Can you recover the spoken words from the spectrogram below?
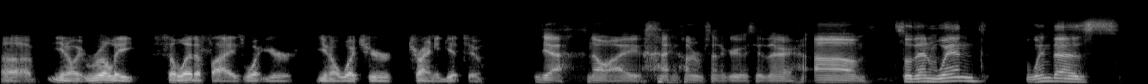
uh, you know, it really solidifies what you're, you know, what you're trying to get to. Yeah, no, I, I 100% agree with you there. Um, so then when, when does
